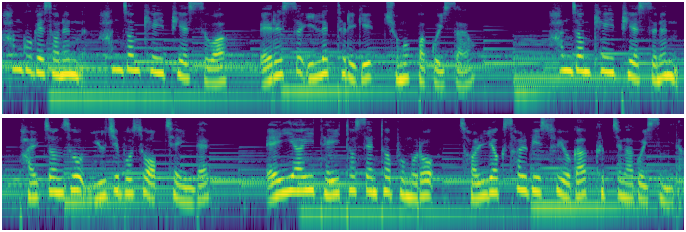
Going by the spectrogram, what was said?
한국에서는 한전 KPS와 LS 일렉트릭이 주목받고 있어요. 한전 KPS는 발전소 유지보수 업체인데 AI 데이터 센터 붐으로 전력 설비 수요가 급증하고 있습니다.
